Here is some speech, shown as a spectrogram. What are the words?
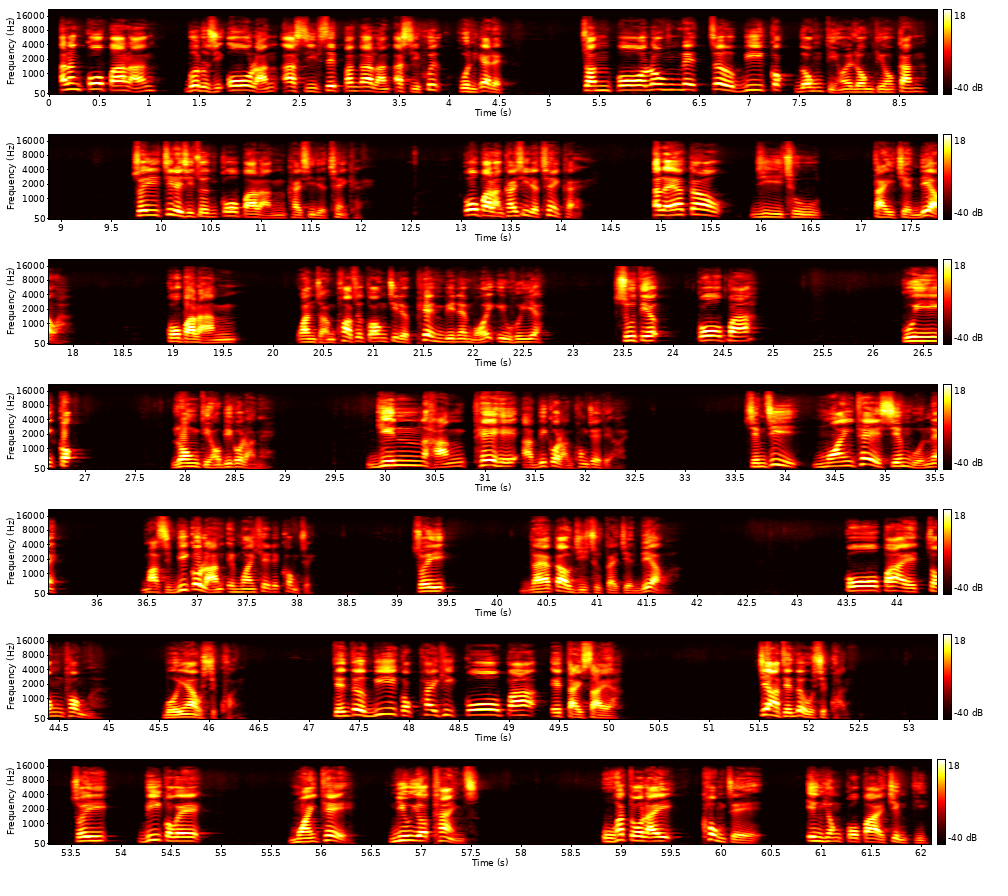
啊，咱古巴人，无论是欧人，还是西班牙人，还是混混血的，全部拢咧做美国农场的农场工。所以，即个时阵，古巴人开始咧醒起，古巴人开始咧醒起。啊，来啊到二次大战了啊，古巴人完全看出讲，即个片面的贸易优惠啊，输掉古巴归国农场美国人诶，银行体系也美国人控制掉诶，甚至媒体新闻呢，嘛是美国人诶媒体咧控制，所以来啊到二次大战了啊。古巴的总统啊，无影有实权。等到美国派去古巴的大使啊，正真都有实权。所以美国的媒体《New York Times》有法度来控制、影响古巴的政治。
